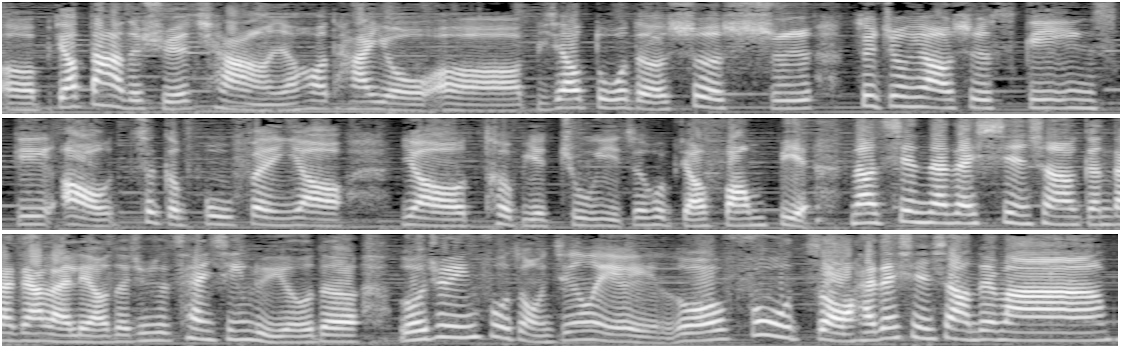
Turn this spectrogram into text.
呃比较大的雪场，然后它有呃比较多的设施。最重要是 ski in ski out 这个部分要要特别注意，这会比较方便。那现在在线上要跟大家来聊的就是灿星旅游的罗俊英副总经理罗副总还在线上对吗？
